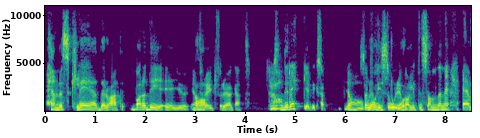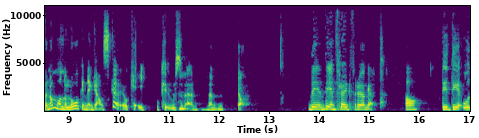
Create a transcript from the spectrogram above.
hennes kläder och allt. Bara det är ju en Ja. fröjd för ögat. Så det räcker liksom. ja Sen får historien vara lite som den är. Även om monologen är ganska okej och kul sådär. Men ja, det, det är en fröjd för ögat. Ja, det är det. Och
